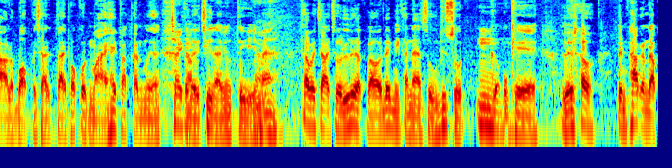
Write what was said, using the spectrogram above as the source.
ตามระบอบประชาธิปไตยเพราะกฎหมายให้พรรคการเมืองใช่คเสรับนอชื่อนายกรัฐมนตรีใช่ไหมถ้าประชาชนเลือกเราได้มีคะแนนสูงที่สุดอืม ก็โอเค หรือเราเป็นพรรคอันดับ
